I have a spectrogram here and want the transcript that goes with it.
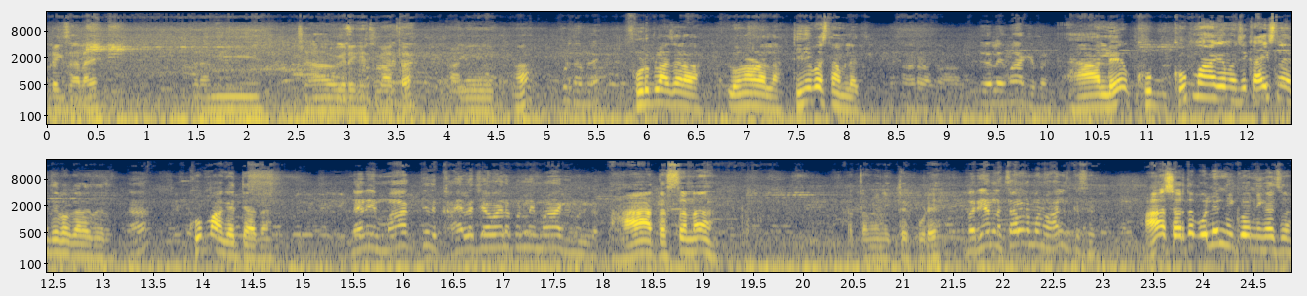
ब्रेक झाला आहे तर आम्ही चहा वगैरे घेतला आता. आणि हां? फूड प्लाझाला लोणावळ्याला. तिन्ही बस थांबल्यात. मागे पण. हा ले खूप खूप महाग आहे म्हणजे काहीच नाही ते बघायला तर. हा? खूप महाग आहेत ते आता. नाही नाही माग ते खायला जेवायला पण नाही माग म्हणलं. हा तसं ना. आता मी निघतोय पुढे. बरं यांना चाल ना म्हणून आले कसं हा सर तर बोलले निघ निघायचं.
